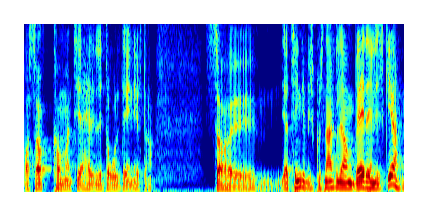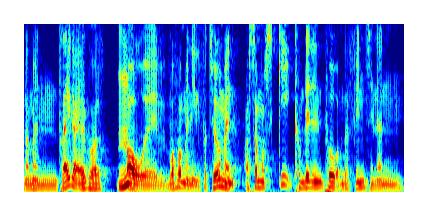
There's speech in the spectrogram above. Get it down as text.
og så kommer man til at have det lidt dårligt dagen efter. Så øh, jeg tænkte, at vi skulle snakke lidt om, hvad det egentlig sker, når man drikker alkohol, mm. og øh, hvorfor man egentlig får tømmermænd, og så måske komme lidt ind på, om der findes en anden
